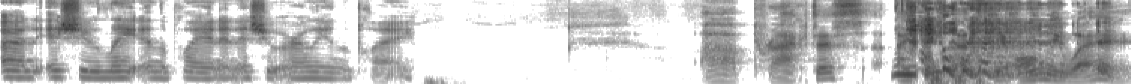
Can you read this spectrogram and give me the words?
an issue late in the play and an issue early in the play? Uh, practice. I think that's the only way.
